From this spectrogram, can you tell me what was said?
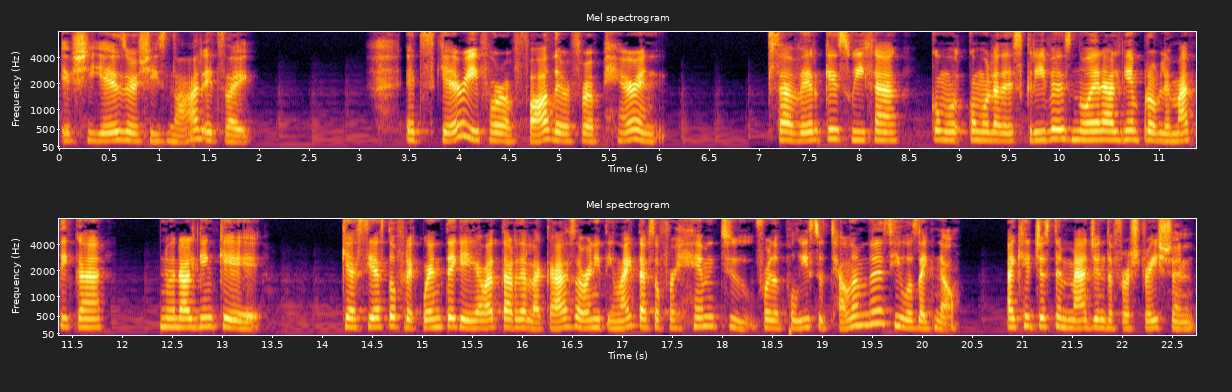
if she is or she's not, it's like, it's scary for a father, for a parent, saber que su hija, como, como la describes, no era alguien problemática, no era alguien que, que hacía esto frecuente, que llegaba tarde a la casa or anything like that. So for him to, for the police to tell him this, he was like, no. I could just imagine the frustration,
